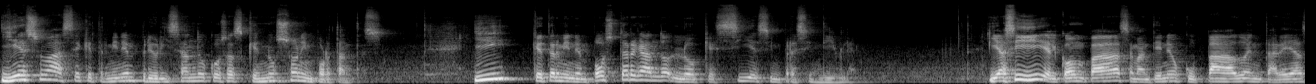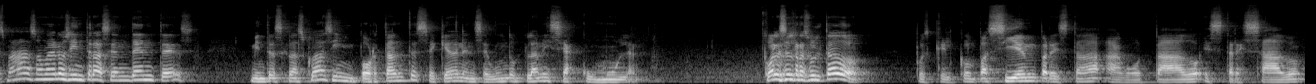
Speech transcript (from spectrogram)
y eso hace que terminen priorizando cosas que no son importantes y que terminen postergando lo que sí es imprescindible. Y así el compa se mantiene ocupado en tareas más o menos intrascendentes, mientras que las cosas importantes se quedan en segundo plano y se acumulan. ¿Cuál es el resultado? Pues que el compa siempre está agotado, estresado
